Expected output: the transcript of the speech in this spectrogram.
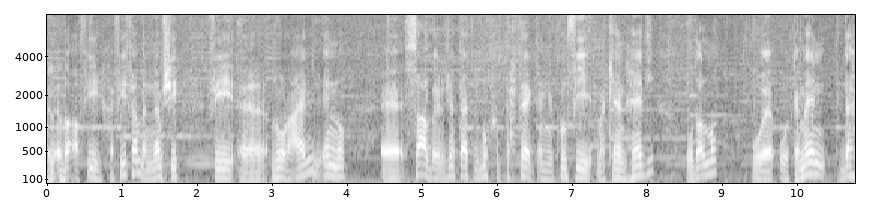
الإضاءة فيه خفيفة ما ننامش في آه، نور عالي لأنه آه، الساعة البيولوجية بتاعت المخ بتحتاج إن يكون في مكان هادي وضلمة وكمان ده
